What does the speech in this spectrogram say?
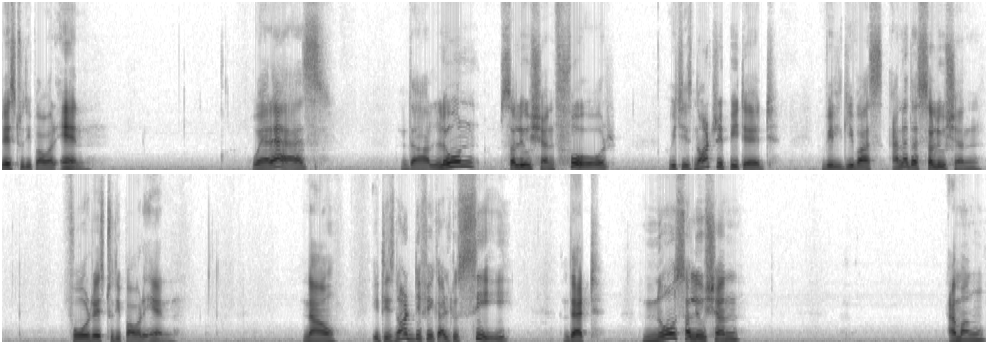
raised to the power n. Whereas, the lone solution 4 which is not repeated will give us another solution 4 raised to the power n. Now, it is not difficult to see that no solution among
